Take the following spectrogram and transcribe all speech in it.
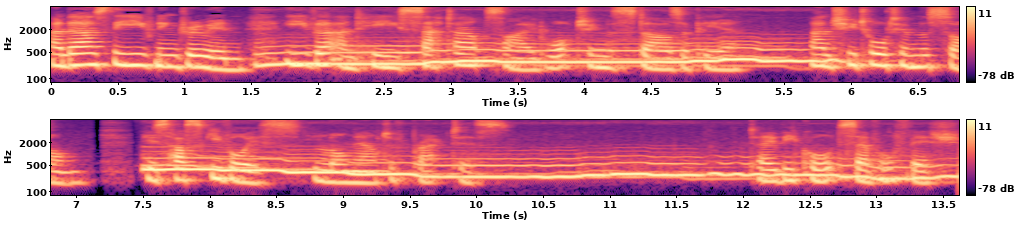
and as the evening drew in, Eva and he sat outside watching the stars appear, and she taught him the song his husky voice long out of practice. Toby caught several fish,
